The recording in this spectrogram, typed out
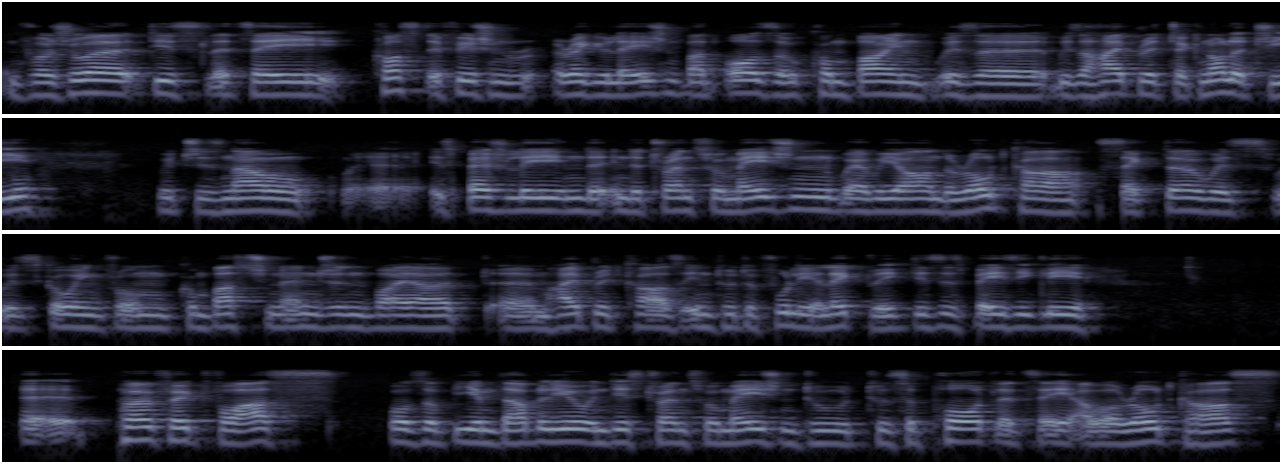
and for sure, this, let's say, cost efficient regulation, but also combined with a, with a hybrid technology, which is now, uh, especially in the, in the transformation where we are on the road car sector with, with going from combustion engine via um, hybrid cars into the fully electric. This is basically uh, perfect for us, also BMW, in this transformation to, to support, let's say, our road cars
